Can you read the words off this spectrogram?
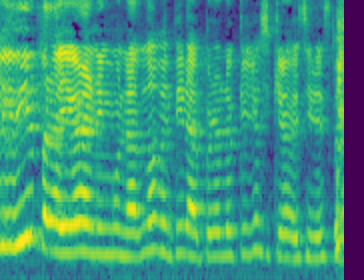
dividir para llegar a ninguna. No, mentira, pero lo que yo sí quiero decir es que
